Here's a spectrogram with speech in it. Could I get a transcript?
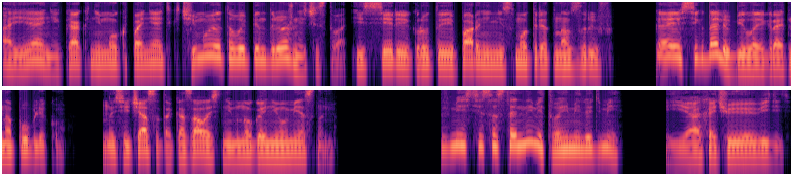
А я никак не мог понять, к чему это выпендрежничество. Из серии «Крутые парни не смотрят на взрыв». Кая всегда любила играть на публику, но сейчас это казалось немного неуместным. «Вместе с остальными твоими людьми». «Я хочу ее видеть».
